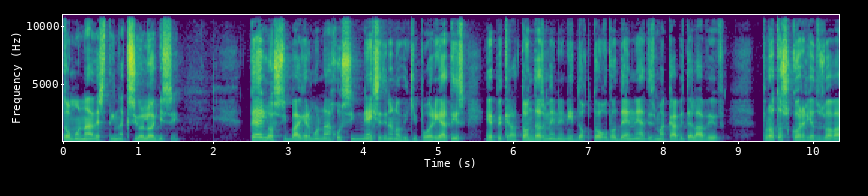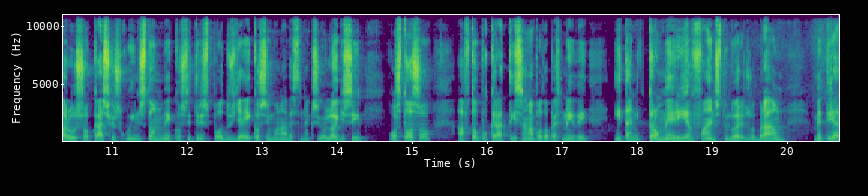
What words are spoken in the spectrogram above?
18 μονάδες στην αξιολόγηση. Τέλος, η Μπάγκερ Μονάχου συνέχισε την ανωδική πορεία της, επικρατώντας με 98-89 της Μακάμπι Τελαβίβ. Πρώτο σκόρερ για τους Βαβαρούς ο Κάσιος Βίνστον με 23 πόντους για 20 μονάδες στην αξιολόγηση. Ωστόσο, αυτό που κρατήσαμε από το παιχνίδι ήταν η τρομερή εμφάνιση του Λόρεντζο Μπράουν. Με 36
